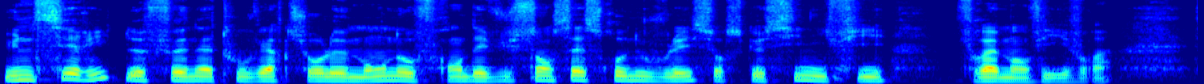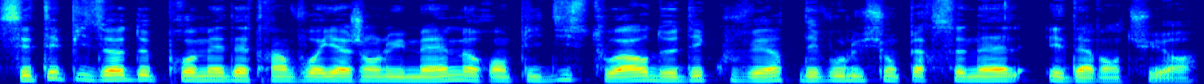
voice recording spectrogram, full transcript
une série de fenêtres ouvertes sur le monde offrant des vues sans cesse renouvelées sur ce que signifie vraiment vivre. Cet épisode promet d'être un voyage en lui-même, rempli d'histoires, de découvertes, d'évolutions personnelles et d'aventures.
